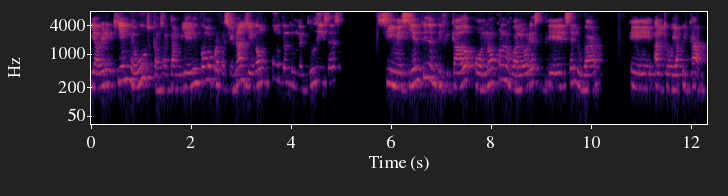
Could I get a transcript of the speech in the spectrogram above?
y a ver quién me busca, o sea, también como profesional llega un punto en donde tú dices si me siento identificado o no con los valores de ese lugar eh, al que voy a aplicar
